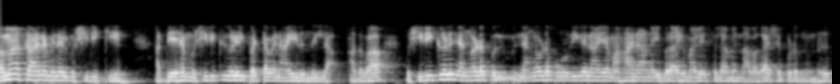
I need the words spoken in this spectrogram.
വമാ കാന മിനൽ മുഷിരിക്കീൻ. അദ്ദേഹം മുഷിരിക്കുകളിൽ പെട്ടവനായിരുന്നില്ല. അഥവാ മുഷിരിക്കുകൾ ഞങ്ങളുടെ ഞങ്ങളുടെ പൂർവികനായ മഹാനാണ് ഇബ്രാഹിം അലൈഹി സ്വലാം എന്ന് അവകാശപ്പെടുന്നുണ്ട്.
